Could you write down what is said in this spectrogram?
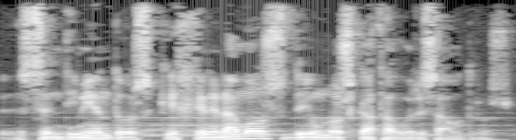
eh, sentimientos que generamos de unos cazadores a otros.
